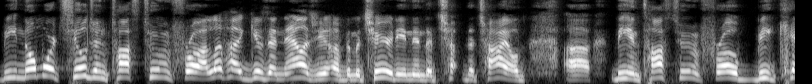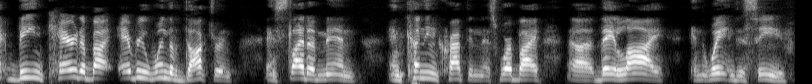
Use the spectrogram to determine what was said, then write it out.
be no more children tossed to and fro. I love how it gives the analogy of the maturity and then the, ch- the child uh, being tossed to and fro, be ca- being carried about every wind of doctrine and sleight of men and cunning craftiness, whereby uh, they lie and wait and deceive.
